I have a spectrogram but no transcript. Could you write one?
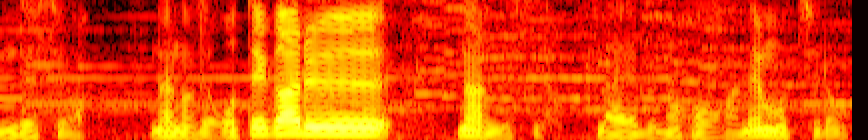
んですよ。なので、お手軽なんですよ。ライブの方がね、もちろん。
